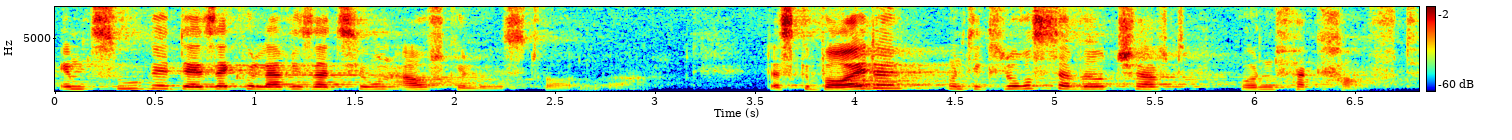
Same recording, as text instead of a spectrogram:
im Zuge der Säkularisation aufgelöst worden war. Das Gebäude und die Klosterwirtschaft wurden verkauft.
